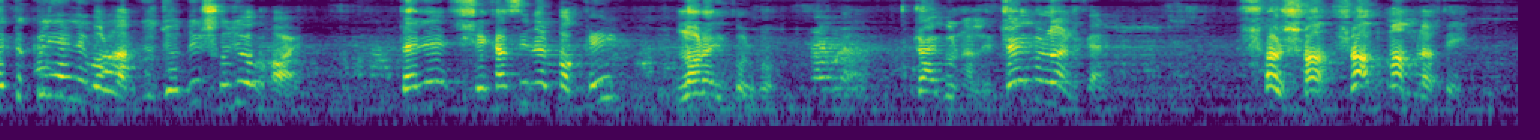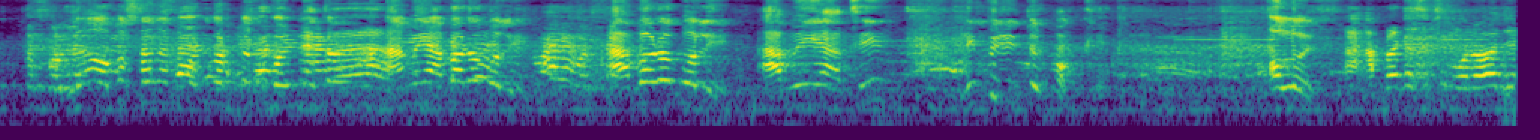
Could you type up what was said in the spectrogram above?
একটু ক্লিয়ারলি বললাম যে যদি সুযোগ হয় তাহলে শেখ হাসিনার পক্ষে লড়াই করব। ট্রাইব্যুনালে। ট্রাইব্যুনাল কেন? সব- সব সব মামলাতেই। অবস্থান পরিবর্তন করি না তো। আমি আবারও বলি আবারও বলি আমি আছি নিপীড়িতের পক্ষে। অলওয়েজ। আপনার কাছে কি মনে হয় যে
